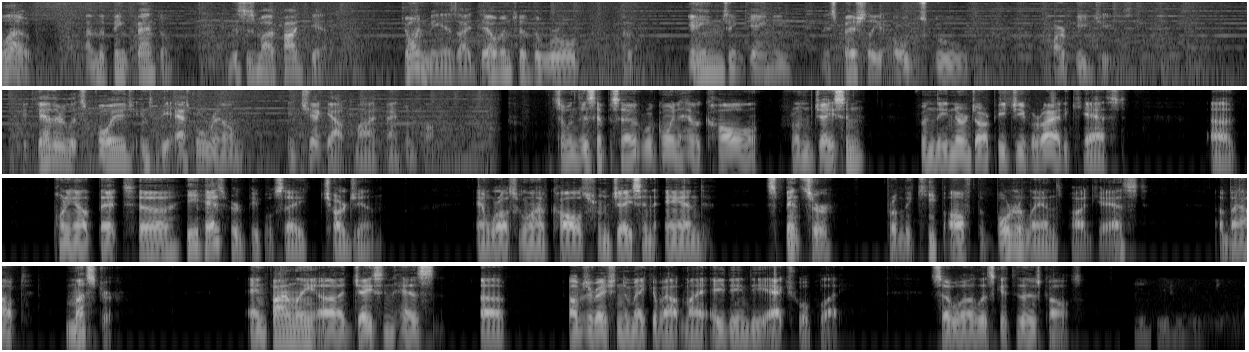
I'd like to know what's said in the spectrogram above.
Hello, I'm the Pink Phantom, and this is my podcast. Join me as I delve into the world of games and gaming, and especially old school RPGs. Together, let's voyage into the astral realm and check out my Phantom Thought. So, in this episode, we're going to have a call from Jason from the Nerds RPG Variety Cast, uh, pointing out that uh, he has heard people say charge in. And we're also going to have calls from Jason and Spencer from the Keep Off the Borderlands podcast about muster. And finally, uh, Jason has a observation to make about my AD&D actual play. So uh, let's get to those calls.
